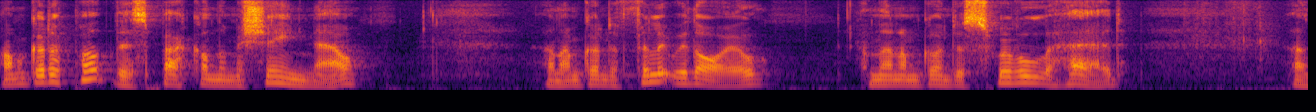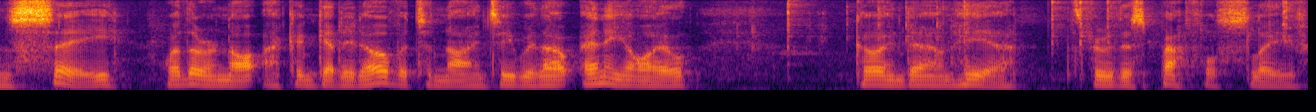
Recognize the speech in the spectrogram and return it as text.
I'm going to put this back on the machine now and I'm going to fill it with oil and then I'm going to swivel the head and see whether or not I can get it over to 90 without any oil going down here through this baffle sleeve.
